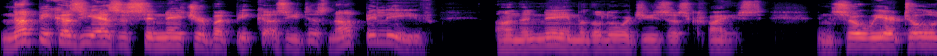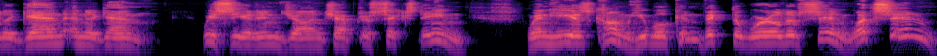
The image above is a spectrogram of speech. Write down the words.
not because he has a sin nature, but because he does not believe on the name of the Lord Jesus Christ. And so we are told again and again. We see it in John chapter 16. When he is come, he will convict the world of sin. What sin?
